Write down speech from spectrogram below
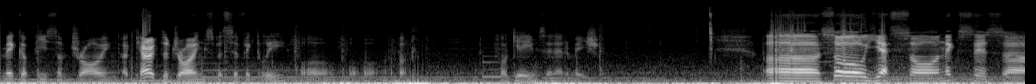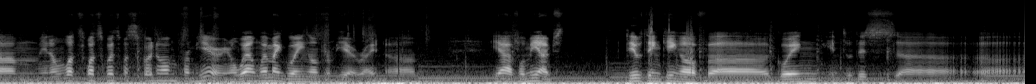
make a piece of drawing, a character drawing specifically for for for games and animation. Uh, so yes, so next is um, you know what's what's what's what's going on from here? You know where, where am I going on from here, right? Um, yeah, for me, I'm still thinking of uh, going into this uh, uh,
